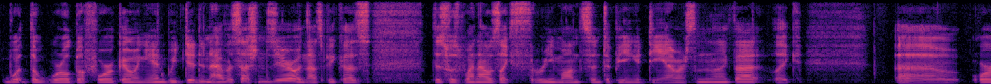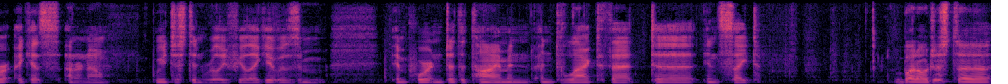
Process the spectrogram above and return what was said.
what the world before going in. We didn't have a session zero, and that's because this was when I was like three months into being a DM or something like that. Like, uh, or I guess I don't know. We just didn't really feel like it was Im- important at the time, and and lacked that uh, insight. But I'll just uh,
